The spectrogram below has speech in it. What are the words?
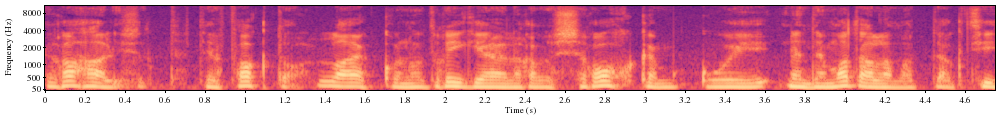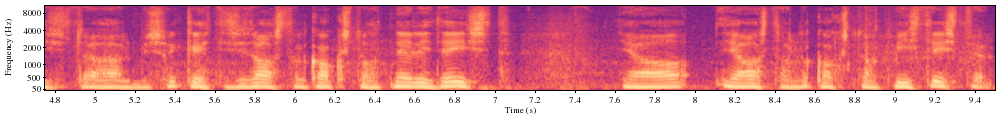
rahaliselt de facto laekunud riigieelarvesse rohkem kui nende madalamate aktsiiside ajal, mis kehtisid aastal kaks tuhat neliteist ja, ja aastal kaks tuhat viisteist veel.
